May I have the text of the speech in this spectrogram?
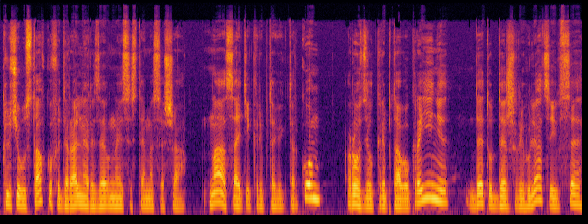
ключову ставку Федеральної резервної системи США. На сайті CryptoVictor.com, розділ Крипта в Україні, де тут держрегуляції, все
